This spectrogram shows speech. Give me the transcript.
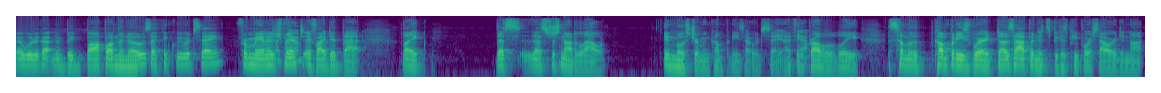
I would have gotten a big bop on the nose. I think we would say for management Okay. if I did that. Like that's that's just not allowed in most German companies. I would say. I think Yeah. probably some of the companies where it does happen, it's because people are soured and not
